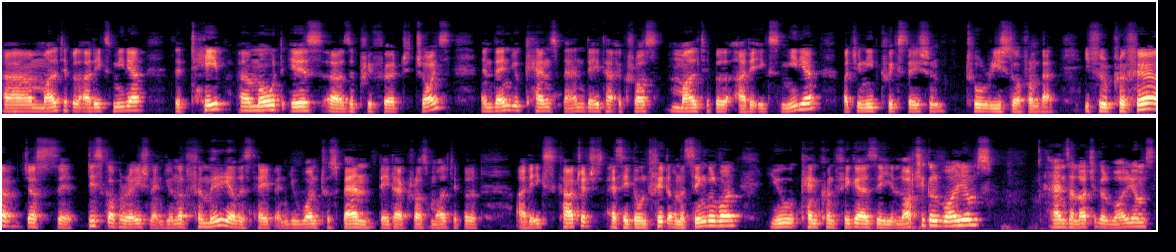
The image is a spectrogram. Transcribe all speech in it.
uh, multiple RDX media, the tape uh, mode is uh, the preferred choice, and then you can span data across multiple RDX media, but you need QuikStation to restore from that. If you prefer just the disk operation and you're not familiar with tape and you want to span data across multiple RDX cartridges as they don't fit on a single one, you can configure the logical volumes and the logical volumes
